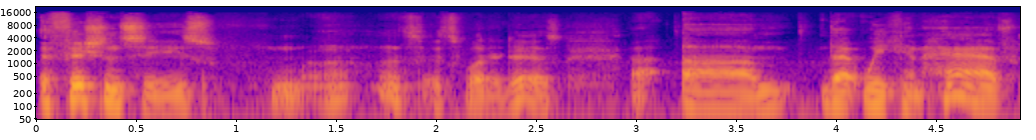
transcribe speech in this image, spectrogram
efficiencies, well, it's, it's what it is, uh, um, that we can have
